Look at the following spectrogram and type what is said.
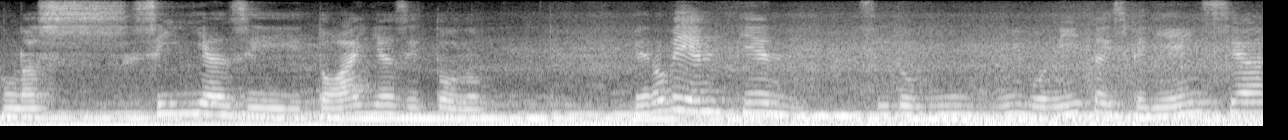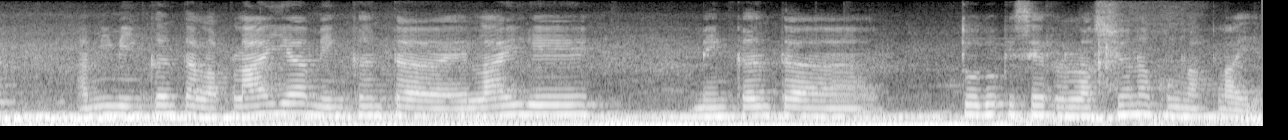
con las sillas y toallas y todo. Pero bien, bien, ha sido muy, muy bonita experiencia. A mí me encanta la playa, me encanta el aire, me encanta todo que se relaciona con la playa.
